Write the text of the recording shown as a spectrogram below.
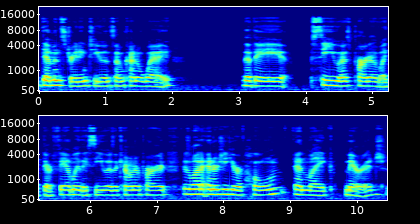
demonstrating to you in some kind of way that they see you as part of like their family they see you as a counterpart there's a lot of energy here of home and like marriage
